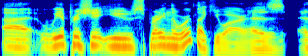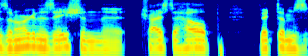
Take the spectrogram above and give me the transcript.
Uh, we appreciate you spreading the word like you are as as an organization that tries to help victims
